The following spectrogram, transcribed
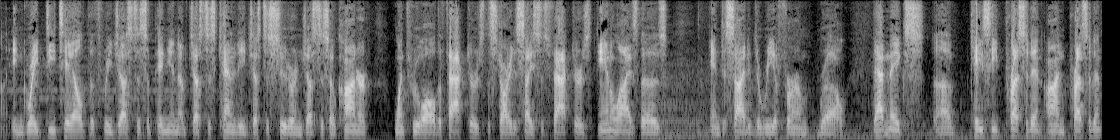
uh, in great detail, the three justice opinion of Justice Kennedy, Justice Souter, and Justice O'Connor went through all the factors, the stare decisis factors, analyzed those, and decided to reaffirm Roe. That makes uh, Casey precedent on precedent.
